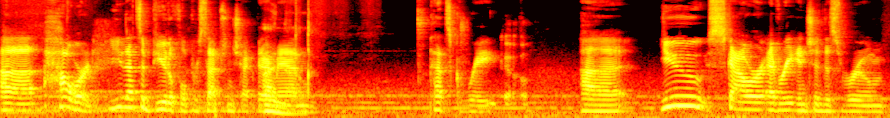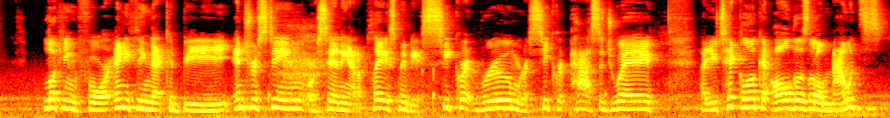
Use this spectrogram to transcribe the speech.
Uh, Howard, you, that's a beautiful perception check there, I man. know. That's great. Go. Uh, you scour every inch of this room, looking for anything that could be interesting or standing out of place, maybe a secret room or a secret passageway. Uh, you take a look at all those little mounts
